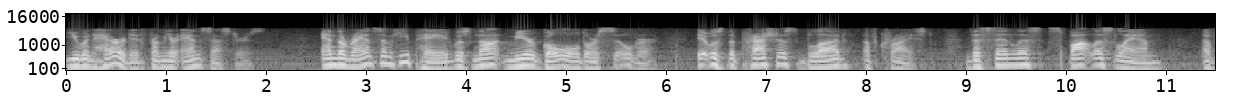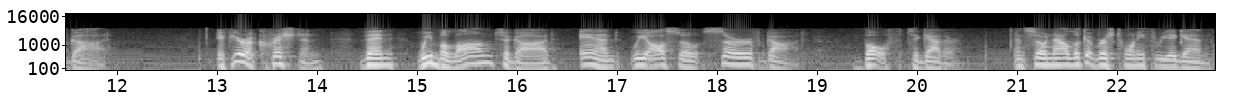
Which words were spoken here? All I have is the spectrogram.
you inherited from your ancestors. And the ransom he paid was not mere gold or silver, it was the precious blood of Christ, the sinless, spotless Lamb of God. If you're a Christian, then we belong to God and we also serve God, both together. And so now look at verse 23 again.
